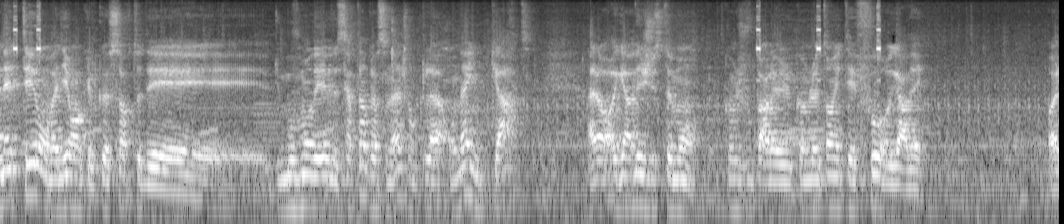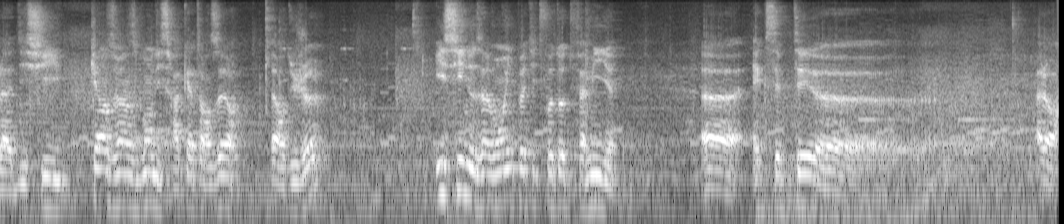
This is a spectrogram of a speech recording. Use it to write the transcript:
netteté on va dire en quelque sorte du mouvement des de certains personnages. Donc là on a une carte. Alors regardez justement, comme je vous parlais, comme le temps était faux, regardez. Voilà, d'ici 15-20 secondes, il sera 14h, heure du jeu. Ici, nous avons une petite photo de famille, euh, excepté... Euh... Alors,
